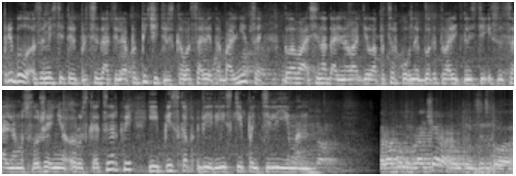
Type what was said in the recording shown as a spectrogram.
прибыл заместитель председателя попечительского совета больницы, глава синодального отдела по церковной благотворительности и социальному служению Русской Церкви и епископ Верийский Пантелеимон. Работа врача, работа медицинского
